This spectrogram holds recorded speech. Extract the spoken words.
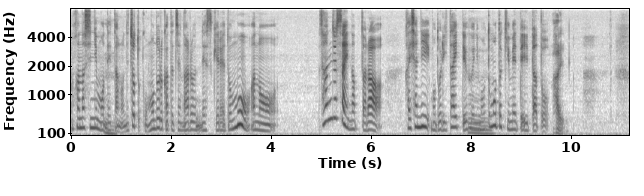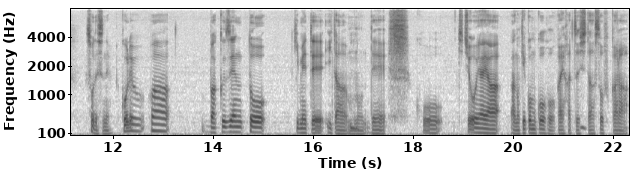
お話にも出たので、うん、ちょっとこう戻る形になるんですけれどもあの30歳になったら会社に戻りたいっていうふうにもともと決めていたと、はい。そうですね。これは漠然と決めていたもので、うん、こう父親やあのケコム候補を開発した祖父から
